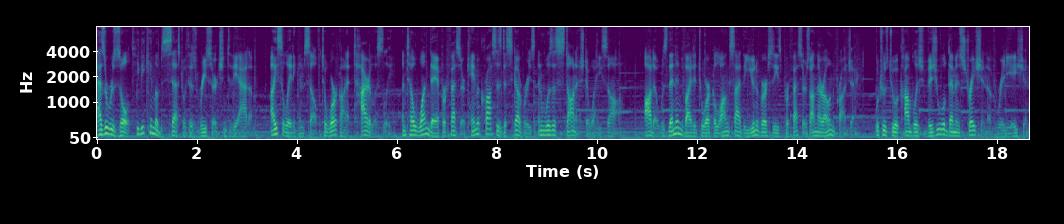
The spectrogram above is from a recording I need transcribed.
As a result, he became obsessed with his research into the atom, isolating himself to work on it tirelessly, until one day a professor came across his discoveries and was astonished at what he saw. Otto was then invited to work alongside the university's professors on their own project, which was to accomplish visual demonstration of radiation.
